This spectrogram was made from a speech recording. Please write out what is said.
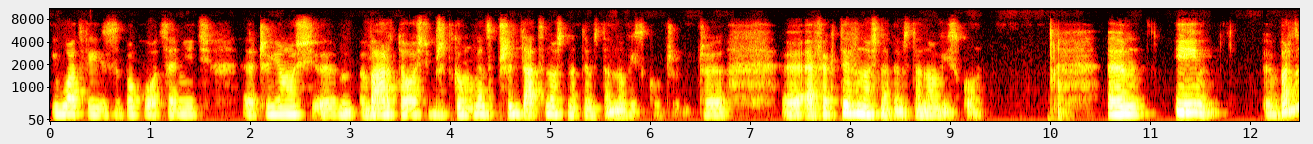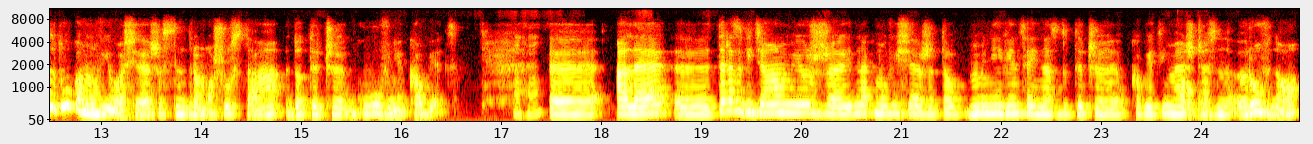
i łatwiej jest z boku ocenić e, czyjąś wartość, brzydko mówiąc, przydatność na tym stanowisku, czy, czy e, efektywność na tym stanowisku. I bardzo długo mówiło się, że syndrom oszusta dotyczy głównie kobiet. Mhm. E, ale e, teraz widziałam już, że jednak mówi się, że to mniej więcej nas dotyczy kobiet i mężczyzn równo. równo.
